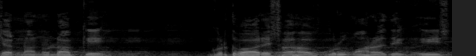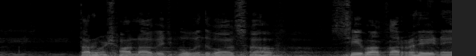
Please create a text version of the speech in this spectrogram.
ਚਰਨਾਂ ਨੂੰ ਲੱਗ ਕੇ ਗੁਰਦੁਆਰੇ ਸਾਹਿਬ ਗੁਰੂ ਮਹਾਰਾਜ ਦੇ ਇਸ ਧਰਮਸ਼ਾਲਾ ਵਿੱਚ ਗੋਬਿੰਦਵਾਲ ਸਾਹਿਬ ਸੇਵਾ ਕਰ ਰਹੇ ਨੇ।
